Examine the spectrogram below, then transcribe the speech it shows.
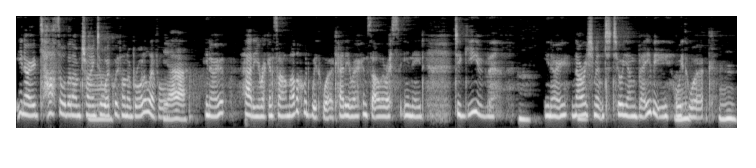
you know tussle that I'm trying to work with on a broader level. Yeah. You know, how do you reconcile motherhood with work? How do you reconcile the rest that you need to give? Hmm. You know, nourishment to a young baby with hmm. work. Mm.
